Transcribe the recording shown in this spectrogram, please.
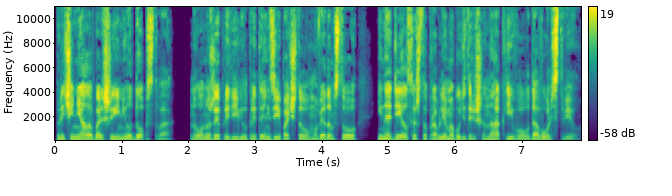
причиняла большие неудобства, но он уже предъявил претензии почтовому ведомству и надеялся, что проблема будет решена к его удовольствию.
